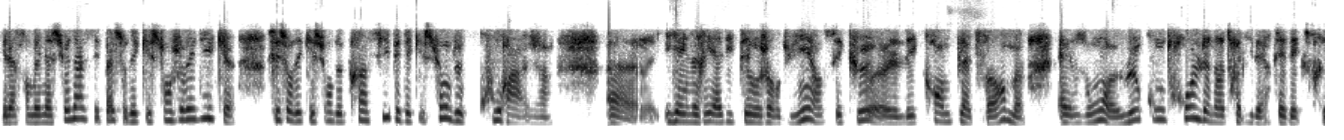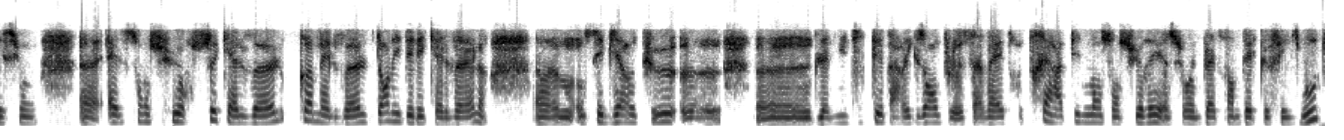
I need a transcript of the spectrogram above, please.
et l'Assemblée nationale, c'est pas sur des questions juridiques, c'est sur des questions de principe et des question de courage. Euh, il y a une réalité aujourd'hui, hein, c'est que euh, les grandes plateformes, elles ont euh, le contrôle de notre liberté d'expression. Elles sont sur ce qu'elles veulent, comme elles veulent, dans les délais qu'elles veulent. On sait bien que de la nudité, par exemple, ça va être très rapidement censuré sur une plateforme telle que Facebook,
